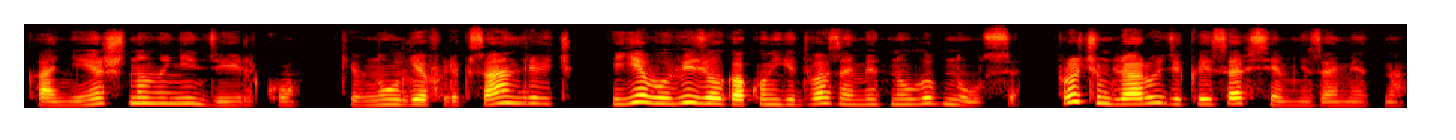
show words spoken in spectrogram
«Конечно, на недельку!» — кивнул Лев Александрович, и Ева увидела, как он едва заметно улыбнулся. Впрочем, для Рудика и совсем незаметно.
